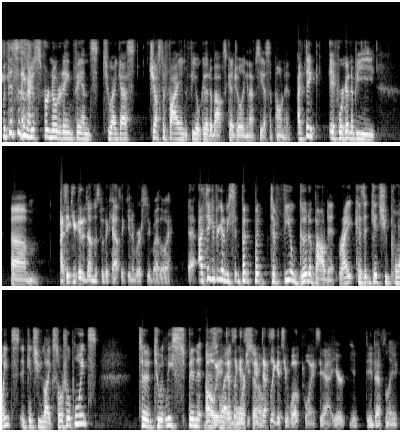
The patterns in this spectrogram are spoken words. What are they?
But this is okay. just for Notre Dame fans to, I guess, justify and feel good about scheduling an FCS opponent. I think if we're going to be, um, I think you could have done this with a Catholic university, by the way. I think if you're going to be, but but to feel good about it, right? Because it gets you points, it gets you like social points to to at least spin it. oh, it definitely gets you, so. it definitely gets you woke points. Yeah, you're you, you definitely.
